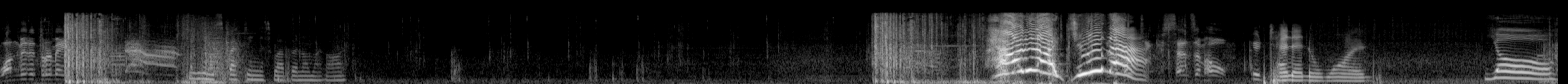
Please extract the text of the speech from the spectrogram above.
One minute remaining. He's even inspecting his weapon. Oh my god. How did I do that? Sends them home. You're 10 and 1. Yo.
